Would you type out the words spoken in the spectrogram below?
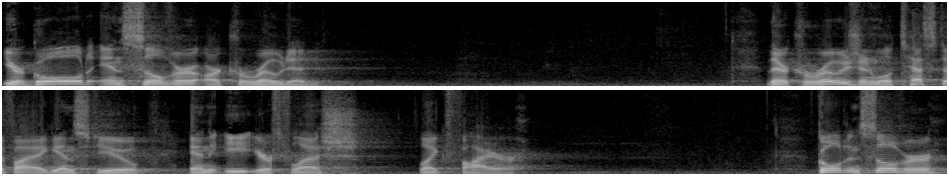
Your gold and silver are corroded Their corrosion will testify against you and eat your flesh like fire. Gold and silver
